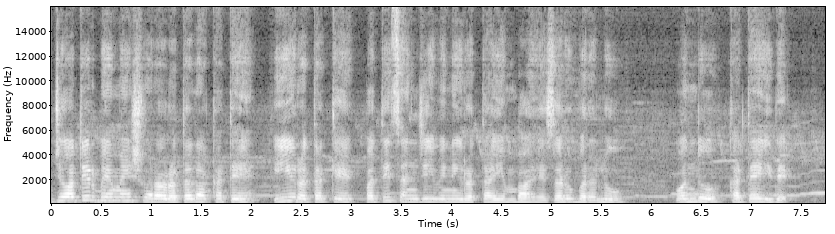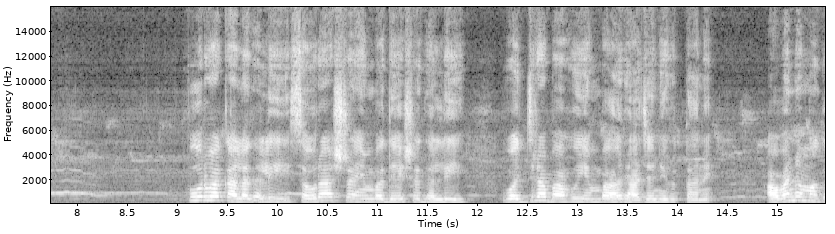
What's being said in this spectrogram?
ಜ್ಯೋತಿರ್ಭೀಮೇಶ್ವರ ವ್ರತದ ಕತೆ ಈ ವ್ರತಕ್ಕೆ ಪತಿ ಸಂಜೀವಿನಿ ವ್ರತ ಎಂಬ ಹೆಸರು ಬರಲು ಒಂದು ಕಥೆ ಇದೆ. ಪೂರ್ವ ಕಾಲದಲ್ಲಿ ಸೌರಾಷ್ಟ್ರ ಎಂಬ ದೇಶದಲ್ಲಿ ವಜ್ರಬಾಹು ಎಂಬ ರಾಜನಿರುತ್ತಾನೆ. ಅವನ ಮಗ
